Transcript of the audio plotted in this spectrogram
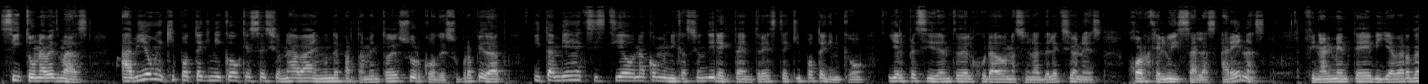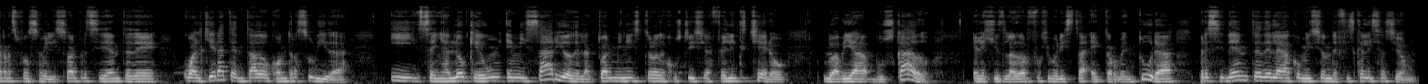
cito una vez más, había un equipo técnico que sesionaba en un departamento de surco de su propiedad y también existía una comunicación directa entre este equipo técnico y el presidente del Jurado Nacional de Elecciones, Jorge Luis Salas Arenas. Finalmente, Villaverde responsabilizó al presidente de cualquier atentado contra su vida y señaló que un emisario del actual ministro de Justicia, Félix Chero, lo había buscado. El legislador fujimorista Héctor Ventura, presidente de la Comisión de Fiscalización,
